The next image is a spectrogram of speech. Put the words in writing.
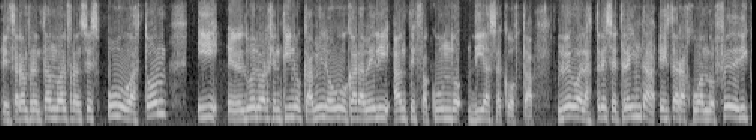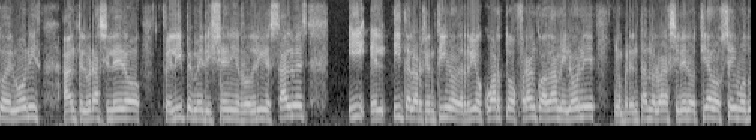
estará enfrentando al francés Hugo Gastón y en el duelo argentino Camilo Hugo Carabelli ante Facundo Díaz Acosta. Luego a las 13.30 estará jugando Federico Del Bonis ante el brasilero Felipe Merigeni Rodríguez Salves y el ítalo argentino de Río Cuarto, Franco Agamenone, enfrentando al brasilero Thiago Seymour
